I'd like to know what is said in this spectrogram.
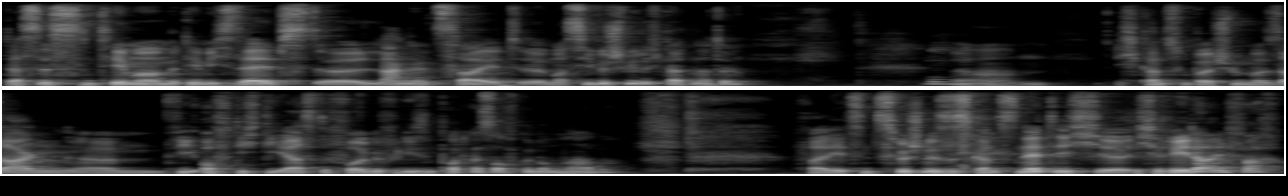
Das ist ein Thema, mit dem ich selbst äh, lange Zeit äh, massive Schwierigkeiten hatte. Mhm. Ähm, ich kann zum Beispiel mal sagen, ähm, wie oft ich die erste Folge für diesen Podcast aufgenommen habe. Weil jetzt inzwischen ist es ganz nett. Ich, äh, ich rede einfach.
